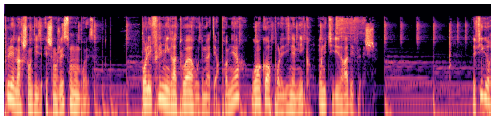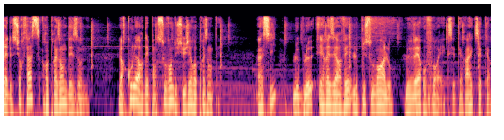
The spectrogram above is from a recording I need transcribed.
plus les marchandises échangées sont nombreuses. Pour les flux migratoires ou de matières premières, ou encore pour les dynamiques, on utilisera des flèches. Les figurés de surface représentent des zones. Leur couleur dépend souvent du sujet représenté. Ainsi, le bleu est réservé le plus souvent à l'eau, le vert aux forêts, etc. etc.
